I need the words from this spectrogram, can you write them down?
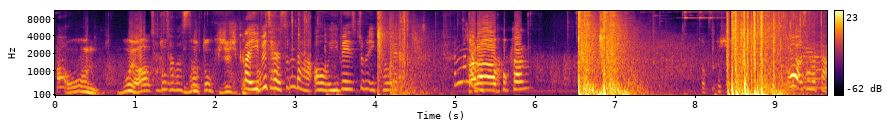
어? 오 뭐야 자, 또 잡았어. 뭐 또 기절시켰어? 나 입에 잘 쏜다. 어, 입에 좀. 한명 가라. 폭탄 어, 잡았다. 오!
